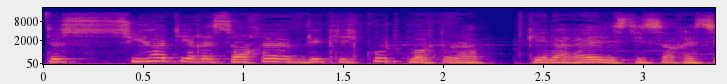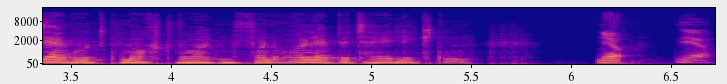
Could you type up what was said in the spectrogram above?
das, sie hat ihre Sache wirklich gut gemacht oder generell ist die Sache sehr gut gemacht worden von allen Beteiligten. Ja. Ja.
